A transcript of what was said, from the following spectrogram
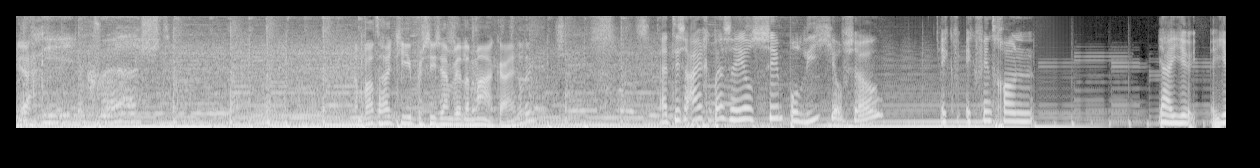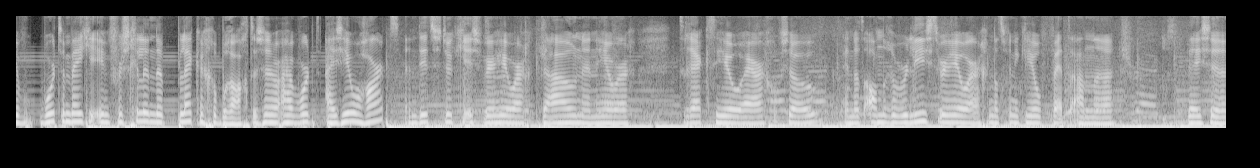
Ja. En wat had je hier precies aan willen maken eigenlijk? Het is eigenlijk best een heel simpel liedje of zo. Ik, ik vind gewoon... Ja, je, je wordt een beetje in verschillende plekken gebracht. Dus hij, wordt, hij is heel hard. En dit stukje is weer heel erg down en heel erg... trekt heel erg of zo. En dat andere released weer heel erg. En dat vind ik heel vet aan eh, deze,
